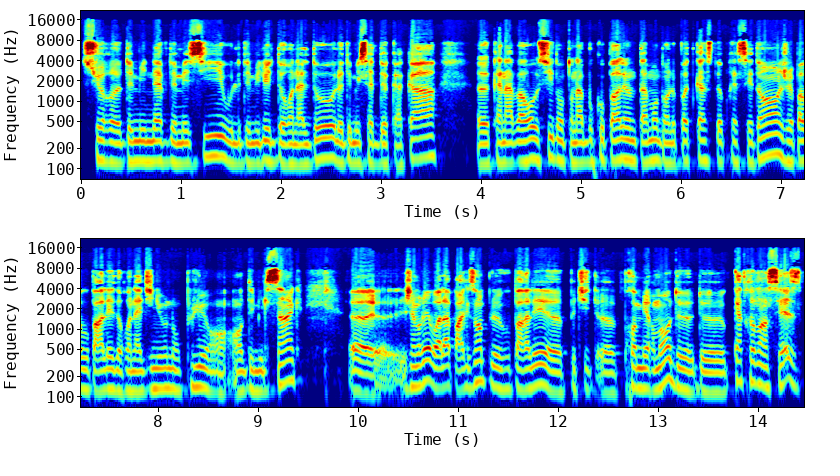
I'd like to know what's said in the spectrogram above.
sur 2009 de Messi ou le 2008 de Ronaldo, le 2007 de Kaká, Cannavaro aussi dont on a beaucoup parlé notamment dans le podcast précédent. Je vais pas vous parler de Ronaldinho non plus en, en 2005. J'aimerais voilà par exemple vous parler petite premièrement de, de 96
